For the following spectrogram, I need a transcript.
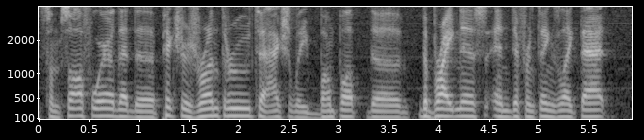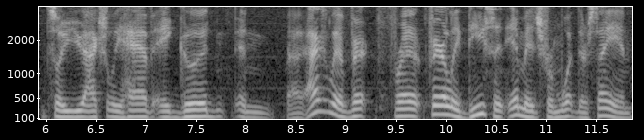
some software that the pictures run through to actually bump up the the brightness and different things like that. So you actually have a good and uh, actually a very, fairly decent image from what they're saying.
